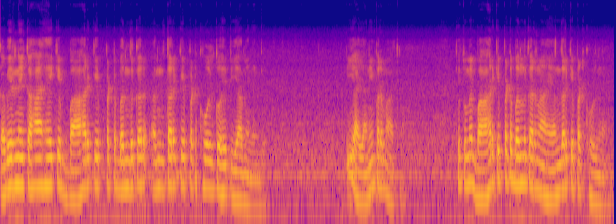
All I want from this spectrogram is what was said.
कबीर ने कहा है कि बाहर के पट बंद कर अंतर के पट खोल तो है पिया मिलेंगे। पिया यानी परमात्मा। कि तुम्हें बाहर के पट बंद करना है, अंदर के पट खोलने हैं।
